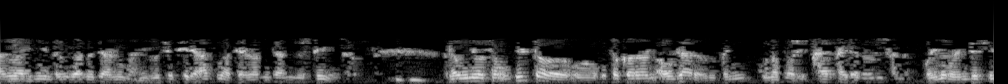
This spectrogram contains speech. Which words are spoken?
आगलागी नियन्त्रण गर्न जानु भनेको चाहिँ फेरि आत्महत्या गर्न जानु जस्तै हुन्छ। र उनीहरूसँग उपयुक्त उपकरण औजारहरू पनि हुन पर्यो। फायर फाइटरहरू छन्। होइन भनेदेखि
